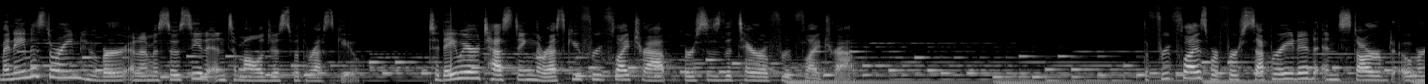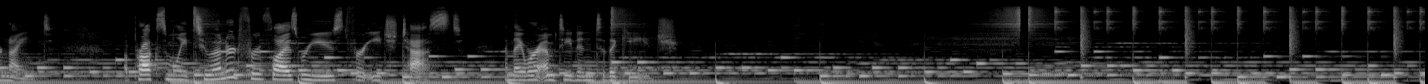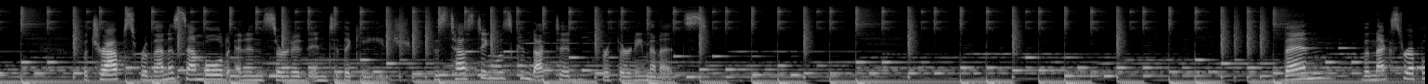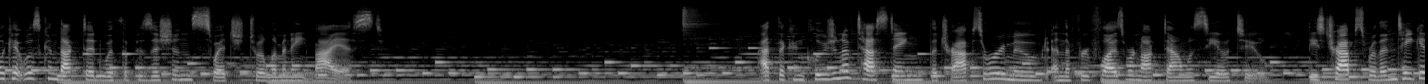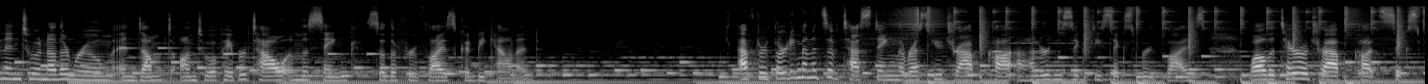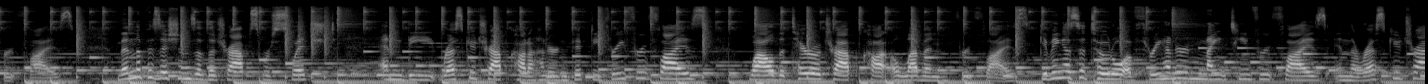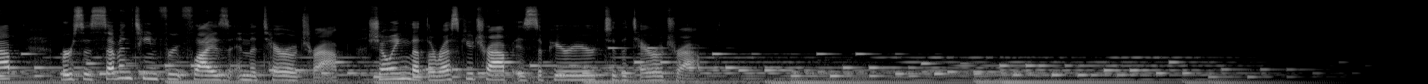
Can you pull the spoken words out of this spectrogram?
My name is Doreen Hoover and I'm Associate Entomologist with Rescue. Today we are testing the Rescue Fruit Fly Trap versus the Terro Fruit Fly Trap. The fruit flies were first separated and starved overnight. Approximately 200 fruit flies were used for each test, and they were emptied into the cage. The traps were then assembled and inserted into the cage. This testing was conducted for 30 minutes. Then, the next replicate was conducted with the positions switched to eliminate bias. At the conclusion of testing, the traps were removed and the fruit flies were knocked down with CO2. These traps were then taken into another room and dumped onto a paper towel in the sink so the fruit flies could be counted. After 30 minutes of testing, the rescue trap caught 166 fruit flies, while the Terro trap caught six fruit flies. Then the positions of the traps were switched and the rescue trap caught 153 fruit flies, while the Terro trap caught 11 fruit flies, giving us a total of 319 fruit flies in the rescue trap versus 17 fruit flies in the Terro trap, showing that the rescue trap is superior to the taro trap.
